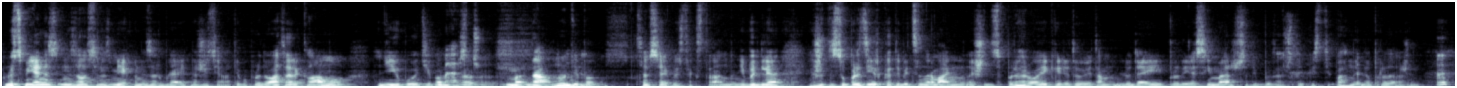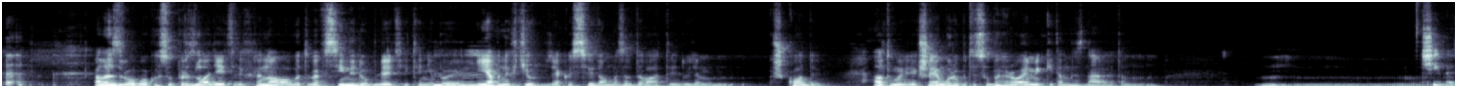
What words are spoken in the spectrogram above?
Плюс я не, не зовсім розумію, як вони заробляють на життя. Типу, продавати рекламу, тоді їх будуть, типу, е, м- да, ну, типу, це все якось так странно. Ніби для, якщо ти суперзірка, тобі це нормально. Якщо ти супергерой, який рятує там людей продає свій мерч, то ти будеш якийсь типу, гнида продажна. Але з другого боку, суперзлодій це хреново, бо тебе всі не люблять, і ти ніби. Мгм. І я б не хотів якось свідомо завдавати людям шкоди. Але тому, якщо я можу бути супергероєм, який там не знаю, там. Чіпи.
